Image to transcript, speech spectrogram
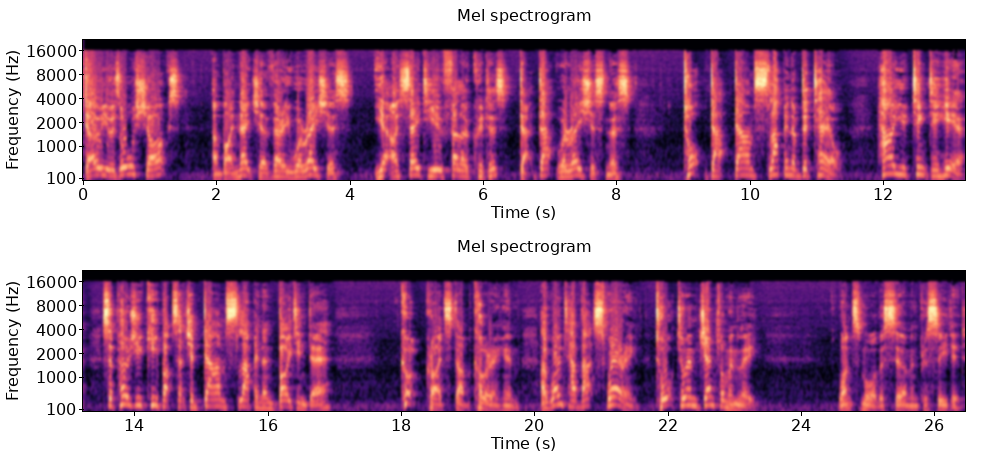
Though you is all sharks, and by nature very voracious, yet I say to you, fellow critters, dat dat voraciousness top dat damn slapping of de tail. How you tink to hear? Suppose you keep up such a damn slapping and biting dare? Cook, cried Stubb, collaring him, I won't have that swearing. Talk to him gentlemanly. Once more the sermon proceeded.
